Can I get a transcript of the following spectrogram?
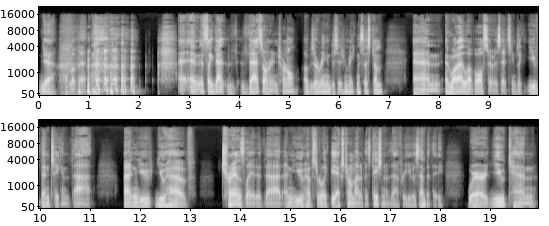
Yeah i love that. And it's like that that's our internal observing and decision making system. And and what i love also is that it seems like you've then taken that and you you have translated that and you have sort of like the external manifestation of that for you is empathy where you can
